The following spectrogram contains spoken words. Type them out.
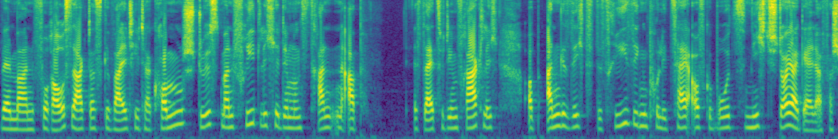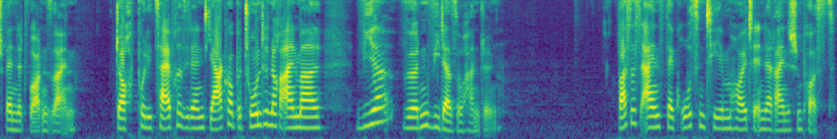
Wenn man voraussagt, dass Gewalttäter kommen, stößt man friedliche Demonstranten ab. Es sei zudem fraglich, ob angesichts des riesigen Polizeiaufgebots nicht Steuergelder verschwendet worden seien. Doch Polizeipräsident Jakob betonte noch einmal, wir würden wieder so handeln. Was ist eins der großen Themen heute in der Rheinischen Post?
